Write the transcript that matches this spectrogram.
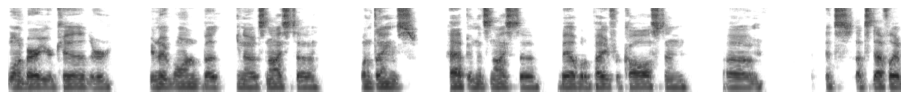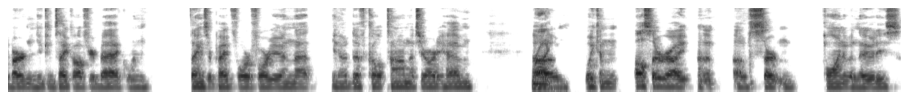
want to bury your kid or your newborn, but you know, it's nice to when things happen. It's nice to be able to pay for cost and um, it's that's definitely a burden you can take off your back when things are paid for for you in that you know difficult time that you're already having. Right. Um, we can also write a, a, certain point of annuities.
